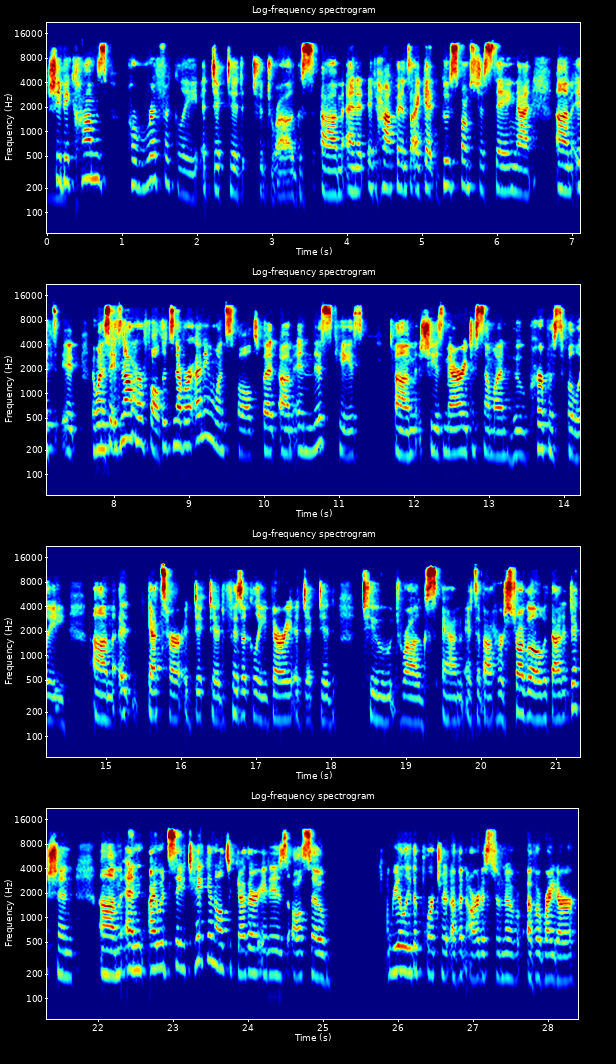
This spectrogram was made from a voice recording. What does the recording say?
She becomes horrifically addicted to drugs. Um, and it, it, happens. I get goosebumps just saying that. Um, it's it i want to say it's not her fault. It's never anyone's fault. But um, in this case um, she is married to someone who purposefully um, gets her addicted physically very addicted to drugs. And it's about her struggle with that addiction. Um, and i would say taken all together it is also really the portrait of an artist and a, of a writer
